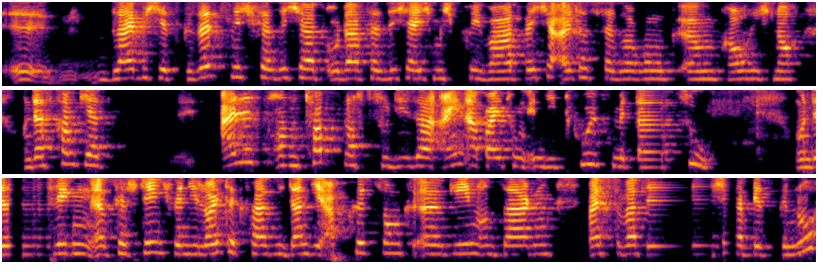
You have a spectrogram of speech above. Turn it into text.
äh, bleibe ich jetzt gesetzlich versichert oder versichere ich mich privat? Welche Altersversorgung ähm, brauche ich noch? Und das kommt ja alles on top noch zu dieser Einarbeitung in die Tools mit dazu. Und deswegen äh, verstehe ich, wenn die Leute quasi dann die Abkürzung äh, gehen und sagen, weißt du was, ich, habe jetzt genug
